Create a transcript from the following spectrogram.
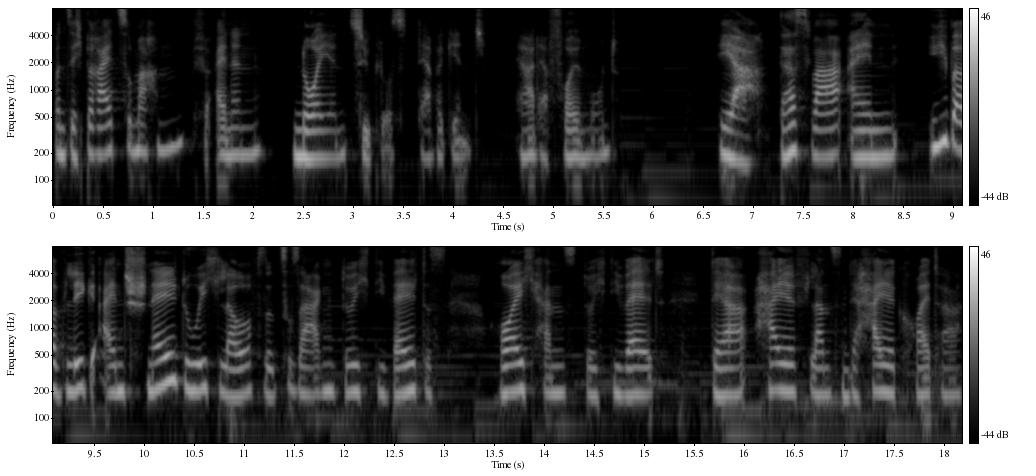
und sich bereit zu machen für einen neuen Zyklus, der beginnt. Ja, der Vollmond. Ja, das war ein Überblick, ein Schnelldurchlauf sozusagen durch die Welt des Räucherns, durch die Welt der Heilpflanzen, der Heilkräuter,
